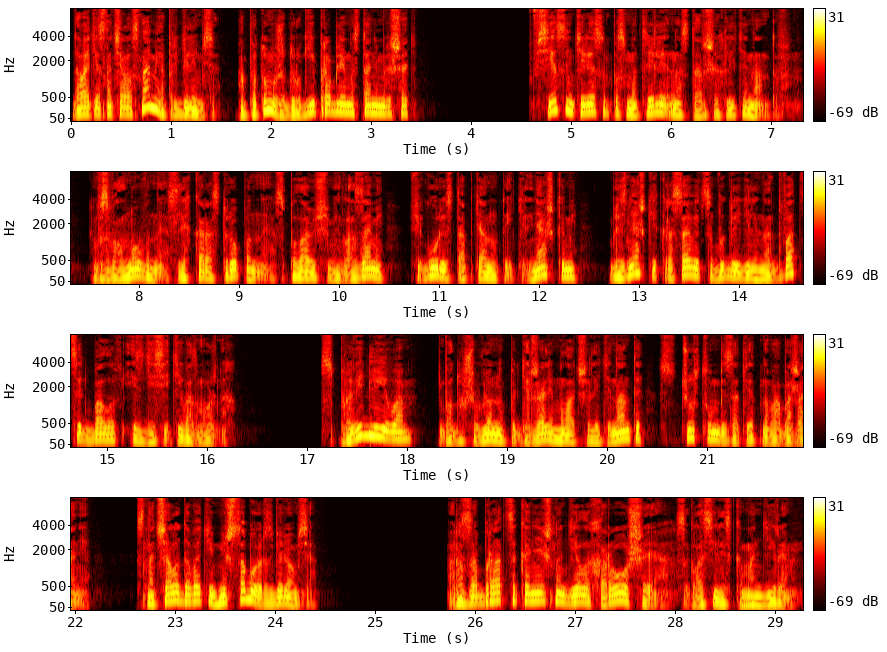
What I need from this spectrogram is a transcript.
Давайте сначала с нами определимся, а потом уже другие проблемы станем решать. Все с интересом посмотрели на старших лейтенантов. Взволнованные, слегка растрепанные, с пылающими глазами, фигуристо обтянутые тельняшками, близняшки-красавицы выглядели на 20 баллов из 10 возможных. «Справедливо!» — воодушевленно поддержали младшие лейтенанты с чувством безответного обожания. «Сначала давайте между собой разберемся». «Разобраться, конечно, дело хорошее», — согласились командиры.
